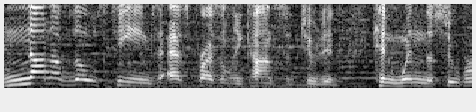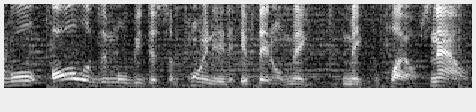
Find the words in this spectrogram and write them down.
none of those teams, as presently constituted, can win the Super Bowl. All of them will be disappointed if they don't make make the playoffs. Now,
